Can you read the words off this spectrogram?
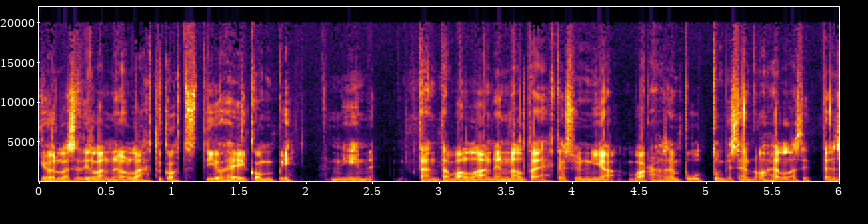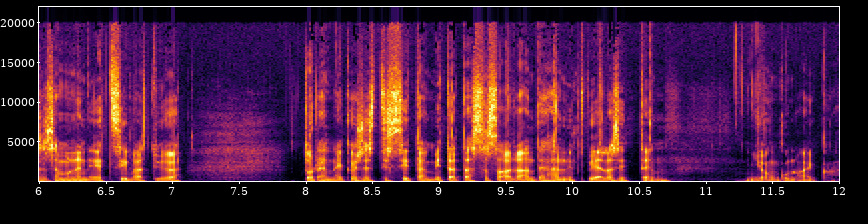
joilla se tilanne on lähtökohtaisesti jo heikompi, niin tämän tavallaan ennaltaehkäisyn ja varhaisen puuttumisen ohella sitten se semmoinen etsivä työ todennäköisesti sitä, mitä tässä saadaan tehdä nyt vielä sitten jonkun aikaa.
